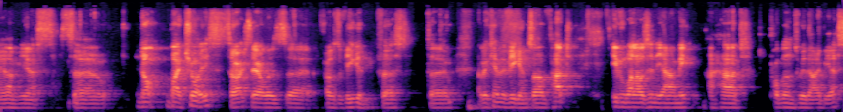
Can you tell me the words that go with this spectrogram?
am, yes. So not by choice. So actually, I was uh, I was a vegan first. So I became a vegan. So I've had even while I was in the army, I had problems with IBS.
